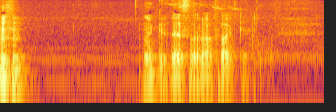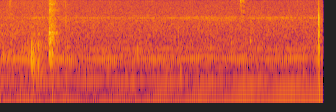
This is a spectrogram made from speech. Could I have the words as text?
Look at this little fucker.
